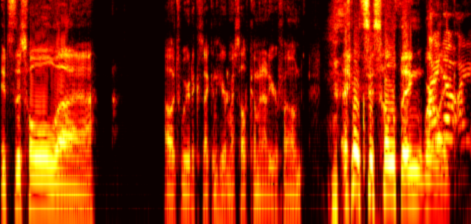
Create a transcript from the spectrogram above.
it's this whole uh oh it's weird because I can hear myself coming out of your phone. it's this whole thing where I like know, I, I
